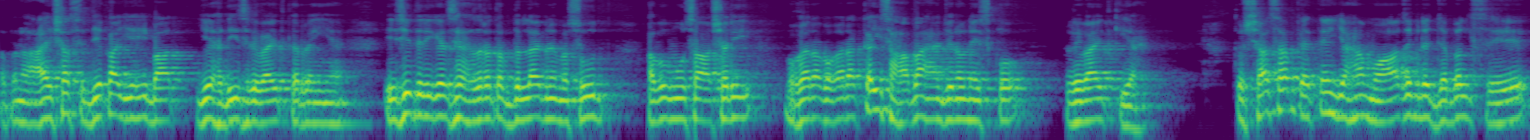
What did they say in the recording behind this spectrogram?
اپنا عائشہ صدیقہ یہی بات، یہ حدیث روایت کر رہی ہیں۔ اسی طریقے سے حضرت عبداللہ ابن مسعود، ابو موسا عشری وغیرہ وغیرہ کئی صحابہ ہیں جنہوں نے اس کو روایت کیا ہے۔ تو شاہ صاحب کہتے ہیں، یہاں معاذ ابن جبل سے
